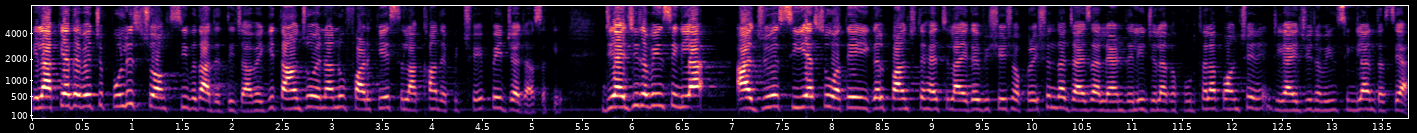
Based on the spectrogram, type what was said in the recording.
ਇਲਾਕਿਆਂ ਦੇ ਵਿੱਚ ਪੁਲਿਸ ਚੌਕਸੀ ਵਧਾ ਦਿੱਤੀ ਜਾਵੇਗੀ ਤਾਂ ਜੋ ਇਹਨਾਂ ਨੂੰ ਫੜ ਕੇ ਸਲਾਖਾਂ ਦੇ ਪਿੱਛੇ ਭੇਜਿਆ ਜਾ ਸਕੇ। ਡੀਆਈਜੀ ਨਵੀਨ ਸਿੰਗਲਾ ਅੱਜ ਸੀਐਸਓ ਅਤੇ ਈਗਲ ਪੰਜ ਤਹਿਤ ਚਲਾਏ ਗਏ ਵਿਸ਼ੇਸ਼ ਆਪਰੇਸ਼ਨ ਦਾ ਜਾਇਜ਼ਾ ਲੈਣ ਦੇ ਲਈ ਜ਼ਿਲ੍ਹਾ ਕਪੂਰਥਲਾ ਪਹੁੰਚੇ ਨੇ। ਡੀਆਈਜੀ ਨਵੀਨ ਸਿੰਗਲਾ ਨੇ ਦੱਸਿਆ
